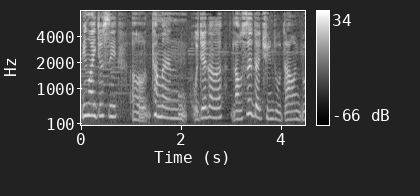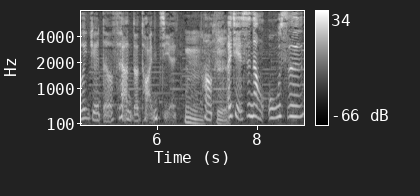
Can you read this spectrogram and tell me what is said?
另外就是，呃，他们我觉得老师的群组当中，你会觉得非常的团结，嗯，好，而且是那种无私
